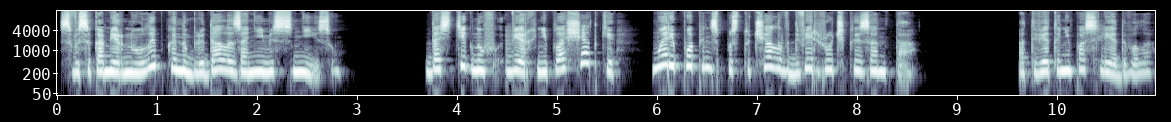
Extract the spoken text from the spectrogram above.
с высокомерной улыбкой наблюдала за ними снизу. Достигнув верхней площадки, Мэри Поппинс постучала в дверь ручкой зонта. Ответа не последовало.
